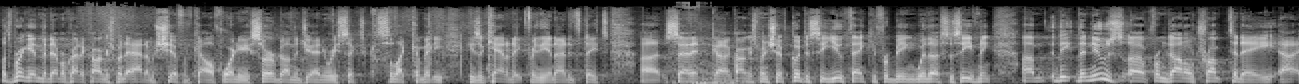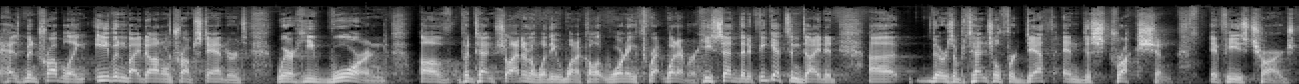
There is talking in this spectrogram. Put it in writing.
Let's bring in the Democratic Congressman Adam Schiff of California. He served on the January 6th Select Committee. He's a candidate for the United States uh, Senate. Uh, Congressman Schiff, good to see you. Thank you for being with us this evening. Um, the, the news uh, from Donald Trump today uh, has been troubling, even by Donald Trump standards, where he warned of potential, I don't know whether you want to call it warning, threat, whatever. He said that if he gets indicted, uh, there's a potential for death and destruction if he's charged.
